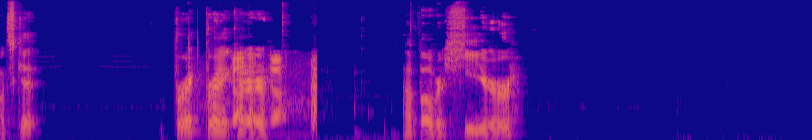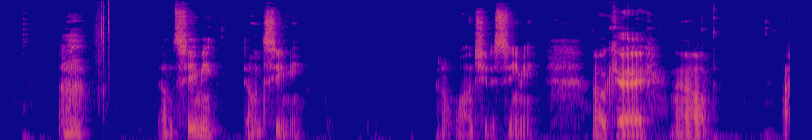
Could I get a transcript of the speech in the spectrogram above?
Let's get Brick Breaker and done. up over here. Don't see me. Don't see me. I don't want you to see me. Okay, now.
